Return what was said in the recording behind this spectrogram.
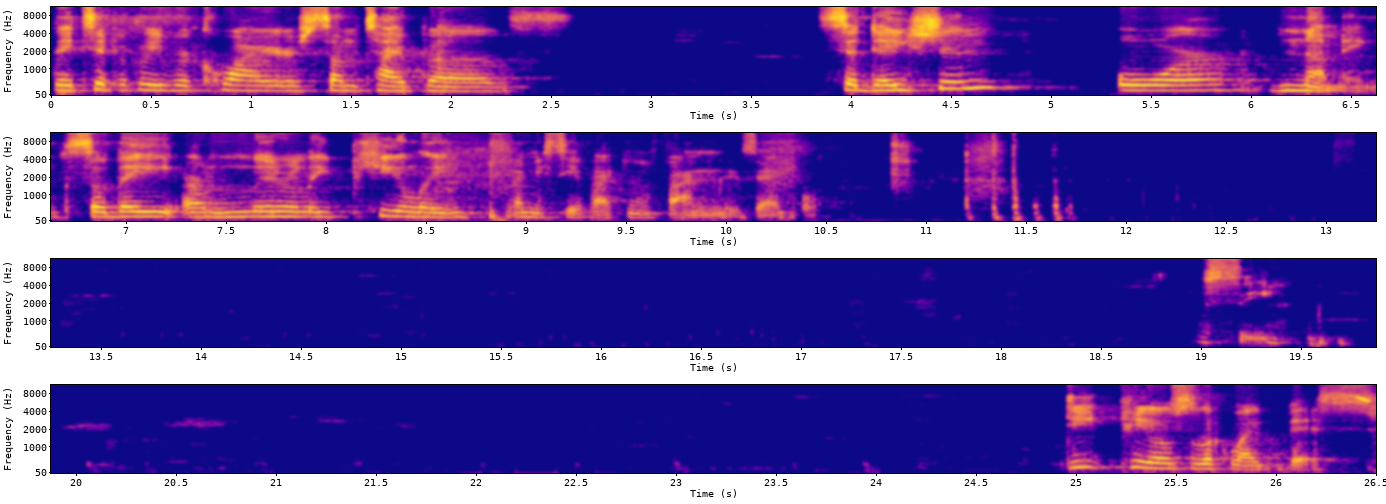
They typically require some type of sedation or numbing. So they are literally peeling. Let me see if I can find an example. Let's see. Deep peels look like this.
